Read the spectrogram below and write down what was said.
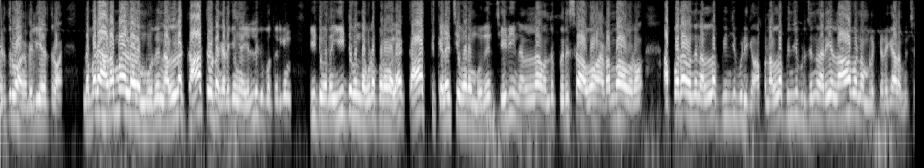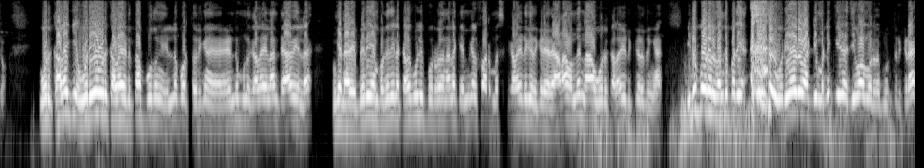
எடுத்துருவாங்க வெளியே எடுத்துருவாங்க. இந்த மாதிரி அடமா இல்லாத போது நல்ல காத்தோட்டம் கிடைக்குங்க. எள்ளுக்கு பொறுத்த வரைக்கும் ஈட்டு வரும். ஈட்டு வந்தால் கூட பரவாயில்ல. காற்று கிளச்சி வரும்போது செடி நல்லா வந்து பெருசாகும் அடம்பா வரும். அப்பதான் வந்து நல்லா பிஞ்சு பிடிக்கும். அப்போ நல்லா பிஞ்சு பிடிச்சோன்னா நிறைய லாபம் நம்மளுக்கு கிடைக்க ஆரம்பிச்சிடும் ஒரு கலைக்கு ஒரே ஒரு களை எடுத்தால் போதுங்க. எள்ளை பொறுத்த வரைக்கும் ரெண்டு மூணு கலையெல்லாம் தேவையில்லை. இங்க நிறைய பேர் என் பகுதியில் களைக்கொல்லி போடுறதுனால கெமிக்கல் ஃபார்மர்ஸ்க்கு களை எடுக்கிறது கிடையாது. ஆனா வந்து நான் ஒரு களை எடுக்கிறதுங்க. இடுபொருள் வந்து பாத்தீங்கன்னா ஒரே ஒரு வாட்டி மட்டும் கீழே ஜீவாமிரதம் கொடுத்துருக்குறேன்.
